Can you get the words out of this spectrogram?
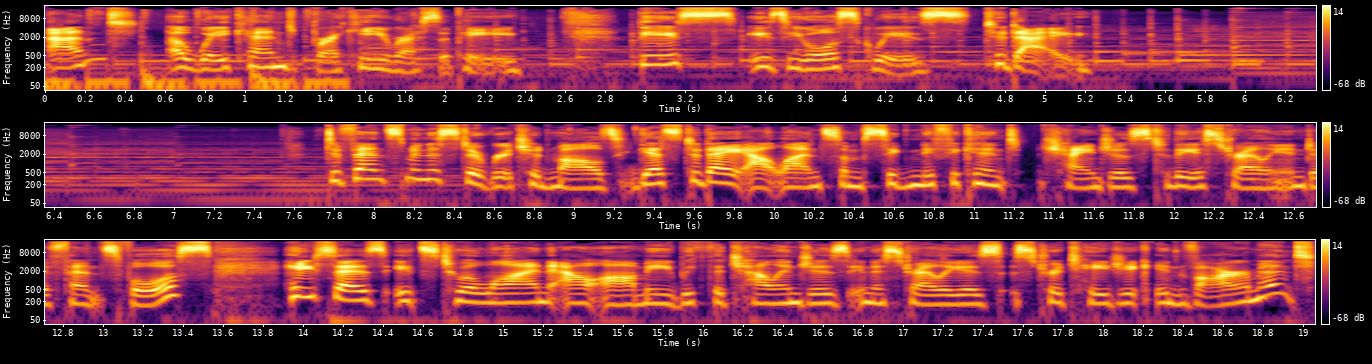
and a weekend brekkie recipe. This is your squiz today. Defence Minister Richard Marles yesterday outlined some significant changes to the Australian Defence Force. He says it's to align our army with the challenges in Australia's strategic environment,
